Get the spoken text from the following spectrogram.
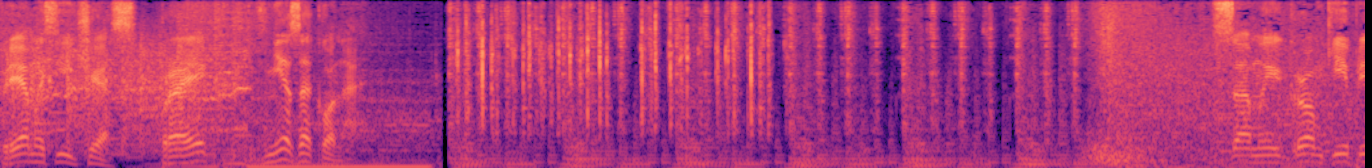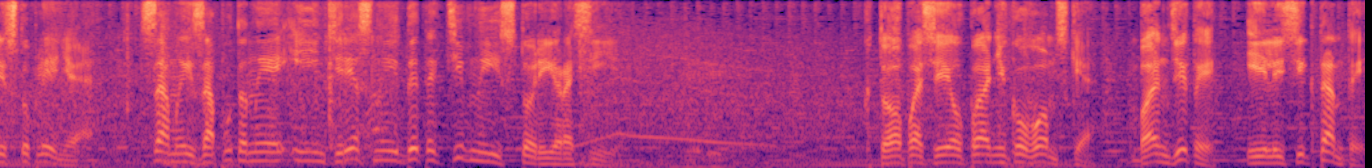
Прямо сейчас. Проект «Вне закона». Самые громкие преступления. Самые запутанные и интересные детективные истории России. Кто посеял панику в Омске? Бандиты или сектанты?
